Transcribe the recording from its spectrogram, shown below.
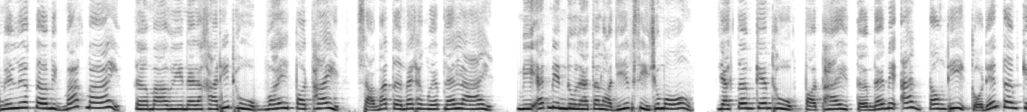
มให้เลือกเติมอีกมากมาย เติมมาวีในราคาที่ถูกไวปลอดภัย สามารถเติมได้ทั้งเว็บและไลน์มีแอดมินดูแลตลอด 24 ชั่วโมง อยากเติมเกมถูกปลอดภัย เติมได้ไม่อั้นต้องที่ Golden เติมเก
